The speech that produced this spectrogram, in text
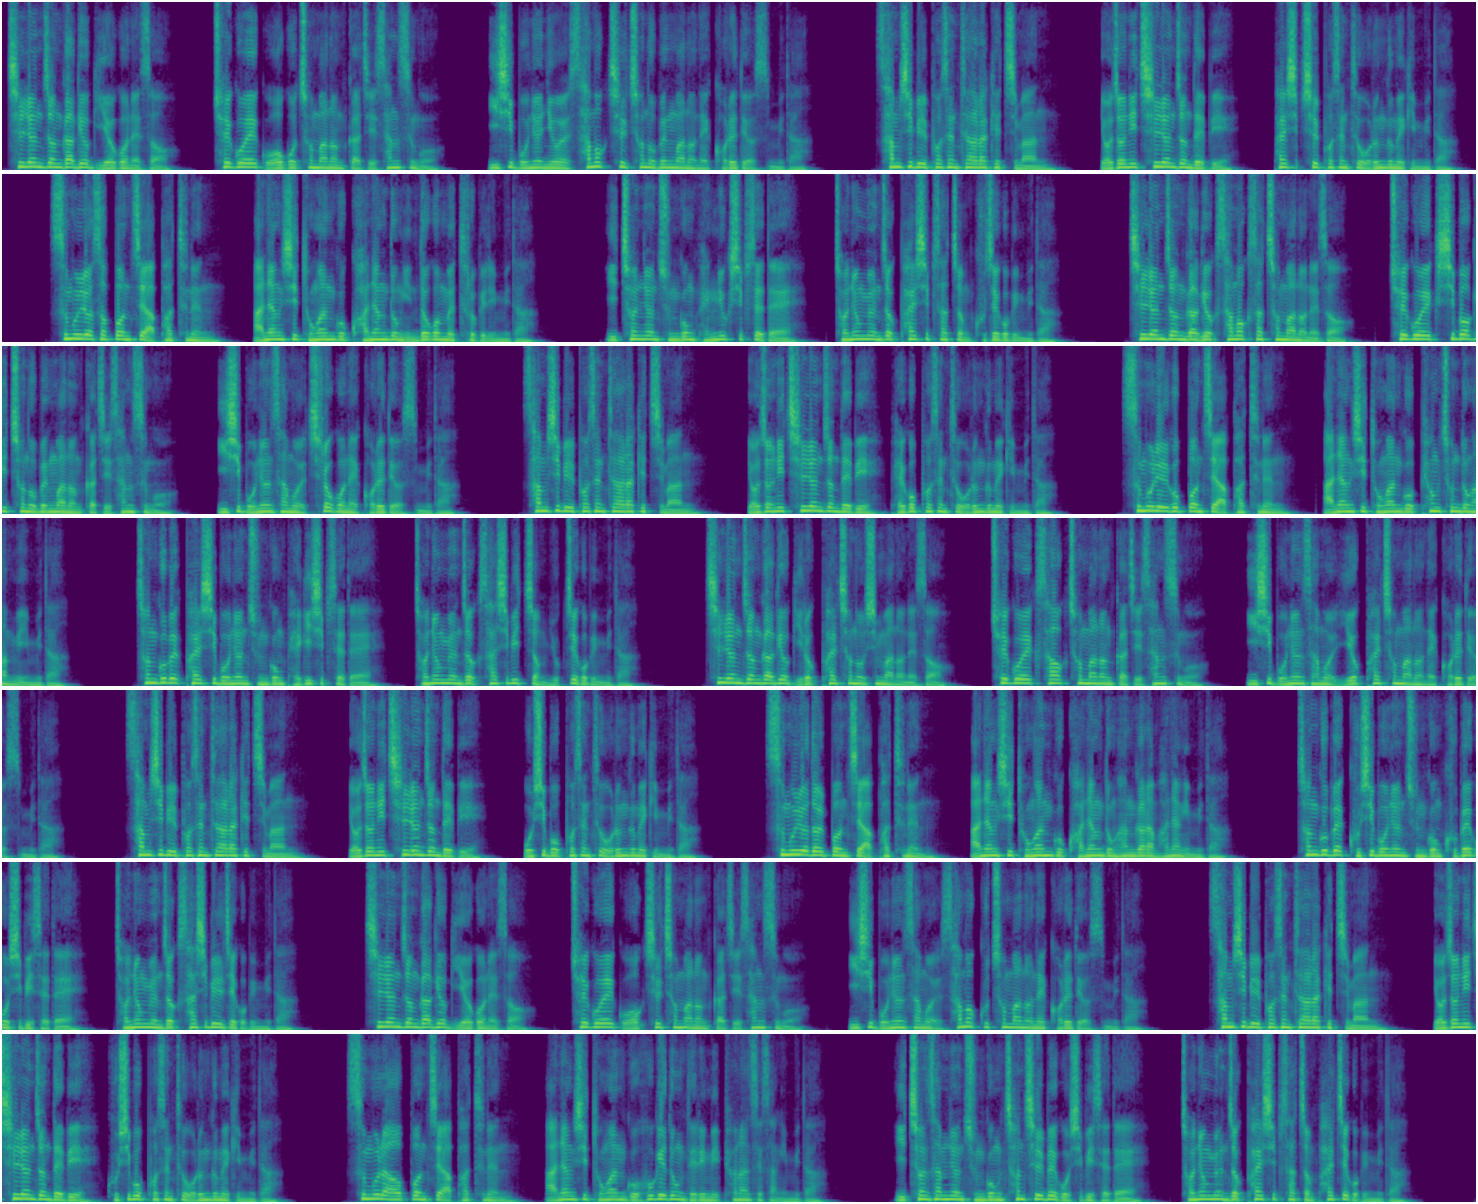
7년 전 가격 2억 원에서 최고액 5억 5천만 원까지 상승 후 25년 2월 3억 7천 5백만 원에 거래되었습니다. 31% 하락했지만 여전히 7년 전 대비 87% 오른 금액입니다. 26번째 아파트는 안양시 동안구 관양동 인덕원 메트로빌입니다. 2000년 준공 160세대, 전용 면적 84.9제곱입니다. 7년 전 가격 3억 4천만 원에서 최고액 10억 2천5백만 원까지 상승 후 25년 3월 7억 원에 거래되었습니다. 31% 하락했지만 여전히 7년 전 대비 105% 오른 금액입니다. 27번째 아파트는 안양시 동안구 평촌동 한미입니다. 1985년 준공 120세대, 전용 면적 42.6제곱입니다. 7년 전 가격 1억 8천50만 원에서 최고액 4억 1천만 원까지 상승 후 25년 3월 2억 8천만 원에 거래되었습니다. 31% 하락했지만 여전히 7년 전 대비 55% 오른 금액입니다. 28번째 아파트는 안양시 동안구 관양동 한가람 한양입니다. 1995년 준공 952세대, 전용 면적 41제곱입니다. 7년 전 가격 2억 원에서 최고액 5억 7천만 원까지 상승 후 25년 3월 3억 9천만 원에 거래되었습니다. 31% 하락했지만 여전히 7년 전 대비 95% 오른 금액입니다. 29번째 아파트는 안양시 동안구 호계동 대림이 편한 세상입니다. 2003년 준공 1752세대, 전용 면적 84.8제곱입니다.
